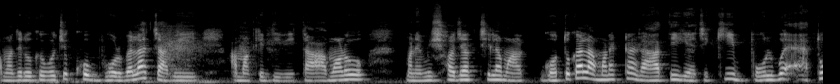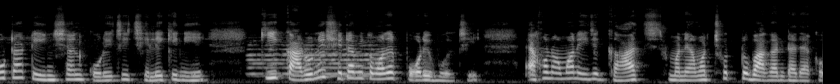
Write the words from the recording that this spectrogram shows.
আমাদের ওকে বলছে, খুব ভোরবেলা চাবি আমাকে দিবি। তা আমারও মানে আমি সজাগ ছিলাম। আর গতকাল আমার একটা রাতই গেছে। কি বলব, এতটা টেনশান করেছি ছেলেকে নিয়ে। কি কারণে সেটা আমি তোমাদের পরে বলছি। এখন আমার এই যে গাছ মানে আমার ছোট্ট বাগানটা দেখো,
